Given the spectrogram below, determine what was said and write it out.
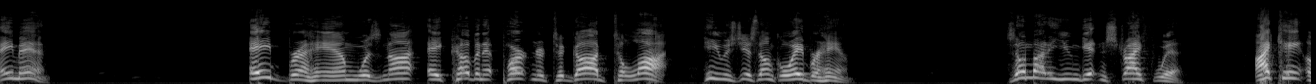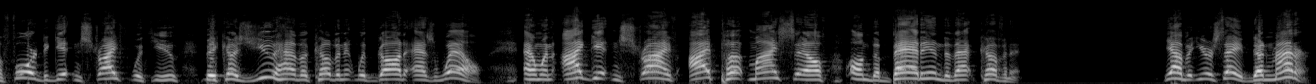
Amen. Abraham was not a covenant partner to God to Lot, he was just Uncle Abraham. Somebody you can get in strife with. I can't afford to get in strife with you because you have a covenant with God as well. And when I get in strife, I put myself on the bad end of that covenant. Yeah, but you're saved. Doesn't matter.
